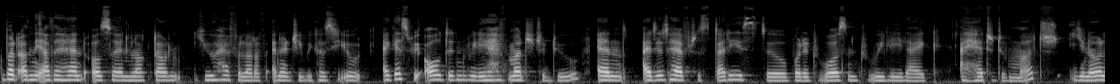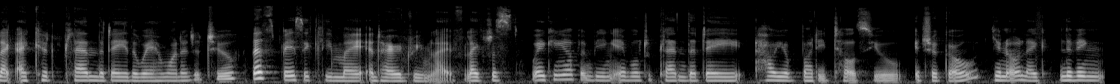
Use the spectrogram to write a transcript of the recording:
But on the other hand also in lockdown you have a lot of energy because you i guess we all didn't really have much to do. And i did have to study still but it wasn't really like I had to do much, you know, like I could plan the day the way I wanted it to. That's basically my entire dream life. Like just waking up and being able to plan the day how your body tells you it should go, you know, like living.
